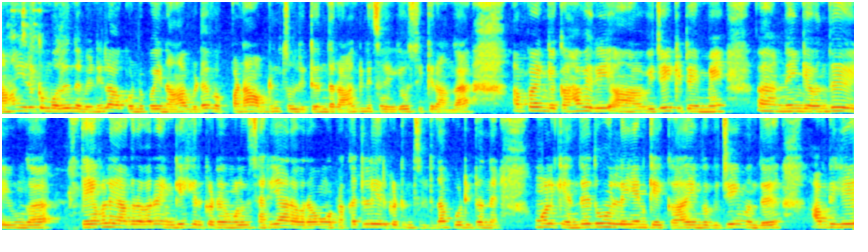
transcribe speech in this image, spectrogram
நான் இருக்கும்போது இந்த வெண்ணிலாவை கொண்டு போய் நான் விட வைப்பேனா? அப்படின்னு சொல்லிட்டு இந்த ராகினி சொல்லி யோசிக்கிறாங்க. அப்போ இங்கே காவேரி விஜய்கிட்டையுமே நீங்கள் வந்து இவங்க தேவலையாகிற வரை இங்கேயே இருக்கட்டும் உங்களுக்கு சரியாகிற வரை உங்கள் பக்கத்துலேயே இருக்கட்டும்னு சொல்லிட்டு தான் கூட்டிகிட்டு வந்தேன். உங்களுக்கு எந்த இதுவும் இல்லையேன்னு கேட்க எங்கள் விஜய் வந்து அப்படியே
